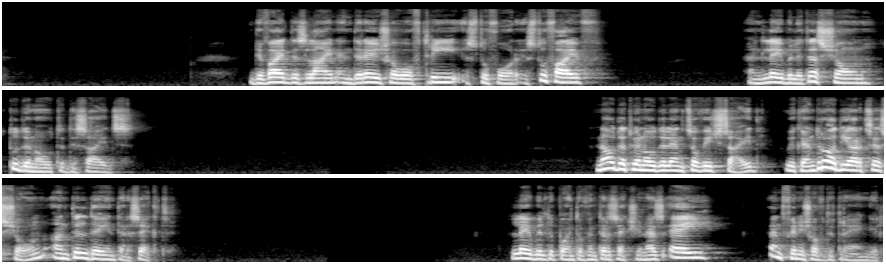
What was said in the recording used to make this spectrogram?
Divide this line in the ratio of 3 is to 4 is to 5 and label it as shown to denote the sides. Now that we know the lengths of each side, we can draw the arcs as shown until they intersect. Label the point of intersection as A and finish off the triangle.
